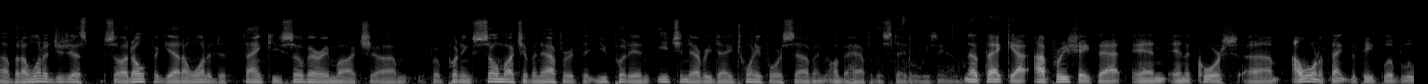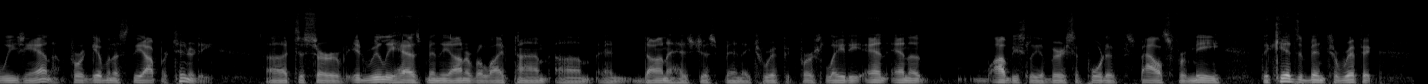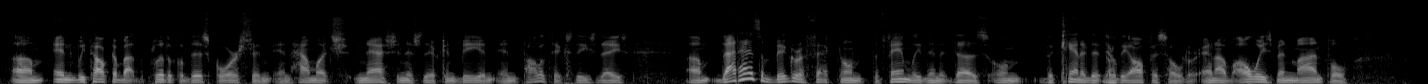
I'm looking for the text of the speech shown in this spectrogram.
Uh, but I wanted to just, so I don't forget, I wanted to thank you so very much um, for putting so much of an effort that you put in each and every day, 24 7, on behalf of the state of Louisiana. No, thank you. I, I appreciate that. And, and of course, um, I want to thank the people of Louisiana for giving us the opportunity. Uh, to serve. It really has been the honor of a lifetime, um, and Donna has just been a terrific first lady and and a obviously a very supportive spouse for me. The kids have been terrific. Um, and we talk about the political discourse and, and how much nastiness there can be in, in politics these days. Um, that has a bigger effect on the family than it does on the candidate yep. or the office holder. And I've always been mindful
